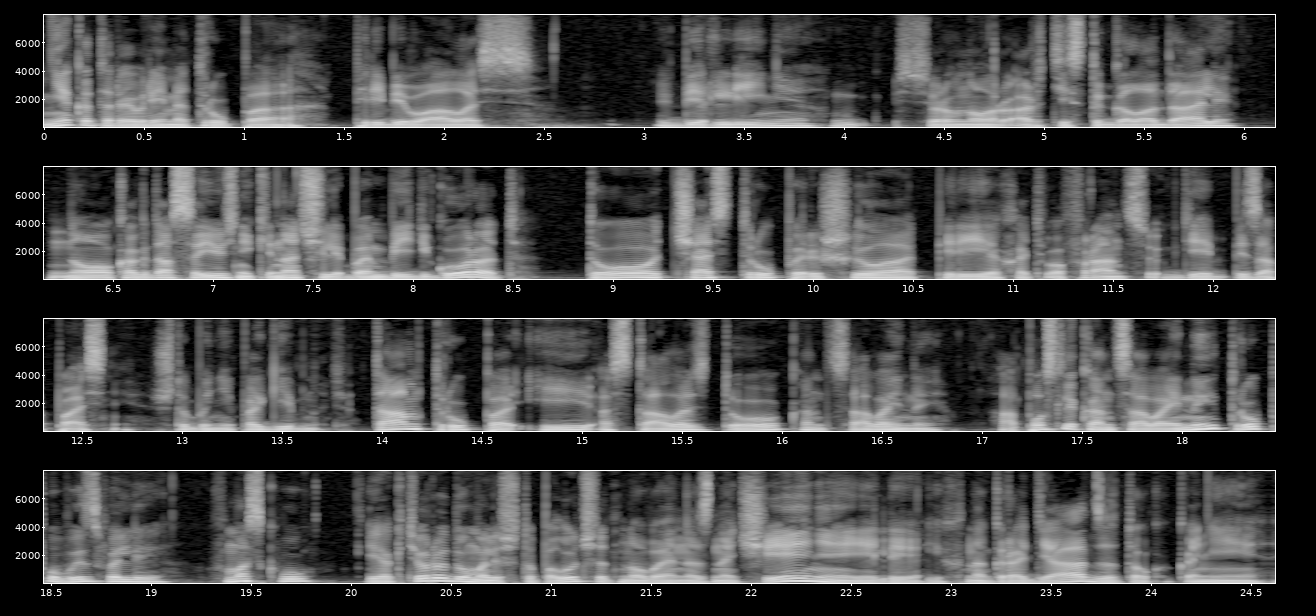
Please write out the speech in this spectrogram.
Некоторое время труппа перебивалась в Берлине, все равно артисты голодали. Но когда союзники начали бомбить город, то часть труппы решила переехать во Францию, где безопаснее, чтобы не погибнуть. Там труппа и осталась до конца войны. А после конца войны труппу вызвали в Москву. И актеры думали, что получат новое назначение или их наградят за то, как они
